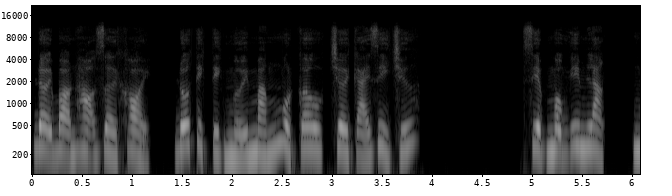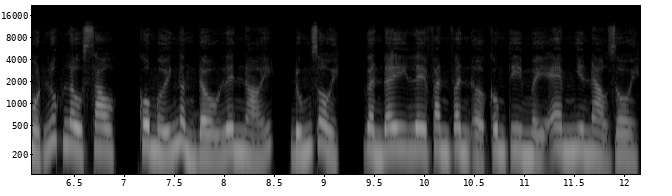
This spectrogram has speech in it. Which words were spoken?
Đợi bọn họ rời khỏi, Đỗ Tịch Tịch mới mắng một câu, chơi cái gì chứ? Diệp Mộng im lặng, một lúc lâu sau, cô mới ngẩng đầu lên nói, đúng rồi, gần đây Lê Văn Vân ở công ty mấy em như nào rồi?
